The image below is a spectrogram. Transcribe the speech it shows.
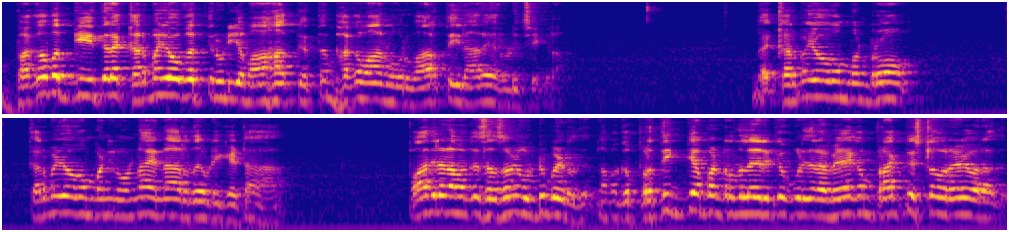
பகவத்கீதையில் கர்மயோகத்தினுடைய மகாத்தியத்தை பகவான் ஒரு வார்த்தையினாலே அருளி செய்கிறான். இந்த கர்மயோகம் பண்ணுறோம் கர்மயோகம் பண்ணினோன்னா என்ன ஆகுது அப்படி கேட்டால் பாதியில் நமக்கு சில சமயம் விட்டு போயிடுது நமக்கு பிரதிஜை பண்ணுறதுல இருக்கக்கூடிய வேகம் ப்ராக்டிஸில் வரவே வராது.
